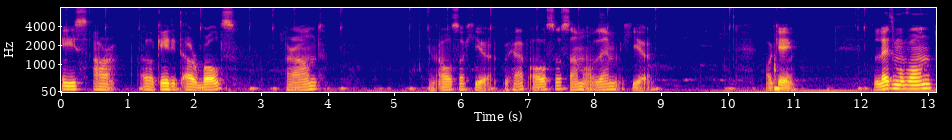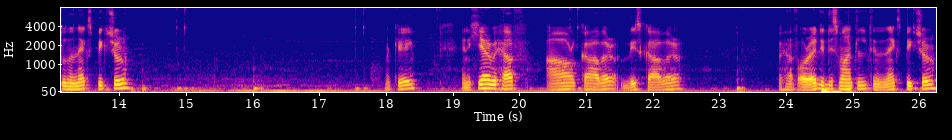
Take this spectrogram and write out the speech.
is our located our bolts around and also here. We have also some of them here. Okay. Let's move on to the next picture. Okay. And here we have our cover this cover. We have already dismantled in the next picture.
